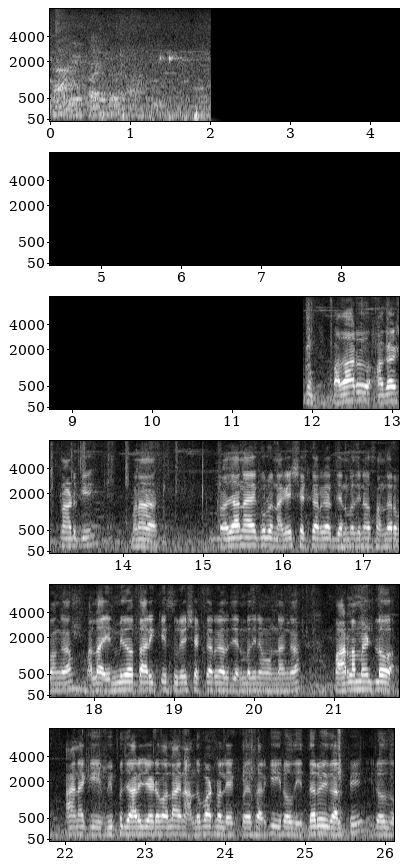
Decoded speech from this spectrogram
Thank you. పదహారు ఆగస్టు నాడుకి మన ప్రజానాయకులు నగేష్ షెట్కర్ గారి జన్మదిన సందర్భంగా మళ్ళీ ఎనిమిదో తారీఖుకి సురేష్ షెట్కర్ గారి జన్మదినం ఉండగా పార్లమెంట్లో ఆయనకి విప్ జారీ చేయడం వల్ల ఆయన అందుబాటులో లేకపోయేసరికి ఈరోజు ఇద్దరివి కలిపి ఈరోజు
